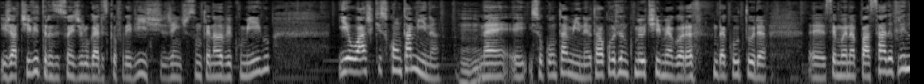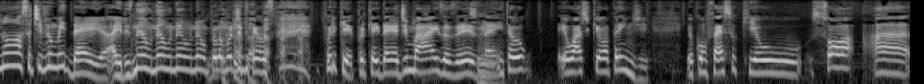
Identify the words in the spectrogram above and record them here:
e já tive transições de lugares que eu falei, vixe, gente, isso não tem nada a ver comigo. E eu acho que isso contamina, uhum. né? Isso contamina. Eu estava conversando com o meu time agora da cultura é, semana passada, eu falei, nossa, tive uma ideia. Aí eles, não, não, não, não, pelo amor de Deus. Por quê? Porque a ideia é demais às vezes, Sim. né? Então eu, eu acho que eu aprendi. eu confesso que eu só a,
